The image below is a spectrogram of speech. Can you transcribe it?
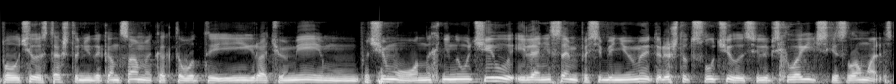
получилось так, что не до конца мы как-то вот и играть умеем. Почему? Он их не научил, или они сами по себе не умеют, или что-то случилось, или психологически сломались.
